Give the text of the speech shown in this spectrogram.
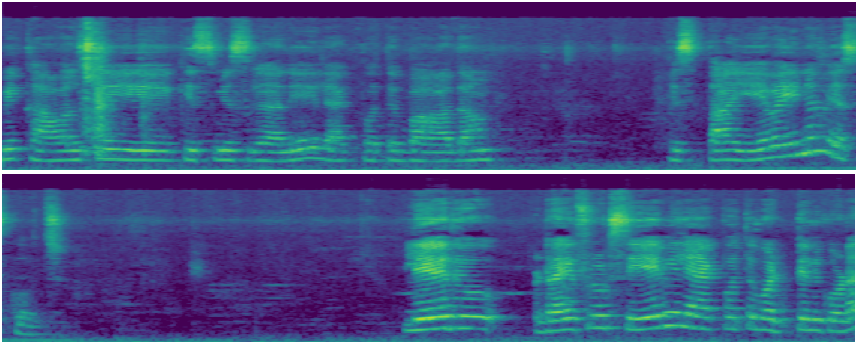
మీకు కావాల్సిన కిస్మిస్ కానీ లేకపోతే బాదం పిస్తా ఏవైనా వేసుకోవచ్చు. లేదు డ్రై ఫ్రూట్స్ ఏమీ లేకపోతే వట్టిని కూడా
